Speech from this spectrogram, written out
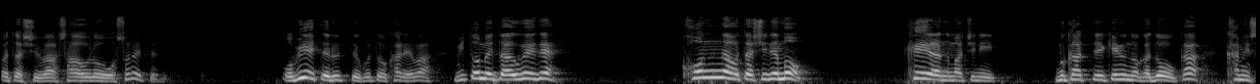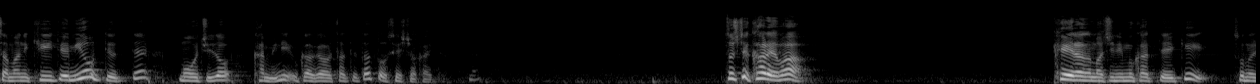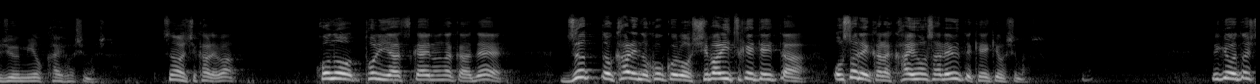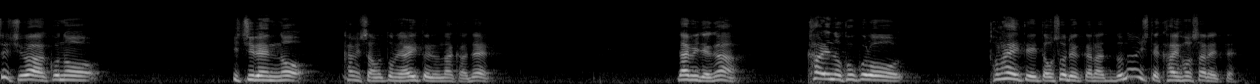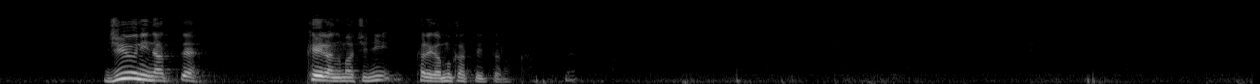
私はサウルを恐れてる。怯えてるっていうことを彼は認めた上でこんな私でもケイラの町に向かっていけるのかどうか神様に聞いてみようって言ってもう一度神に伺いを立てたと聖書は書いてあるんですね。そして彼はケイラの町に向かっていきその住民を解放しましたすなわち彼はこの取り扱いの中でずっと彼の心を縛り付けていた恐れから解放されるという経験をします。で今日私たちはこの一連の神様とのやり取りの中でダビデが彼の心を捉えていた恐れからどのようにして解放されて自由になってケイラの町に彼が向かっていったのか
